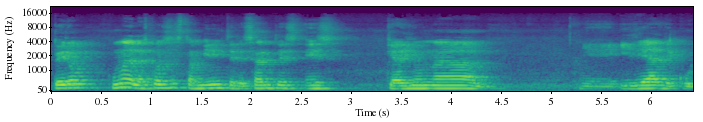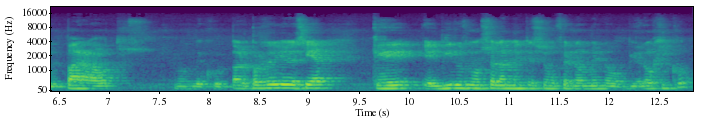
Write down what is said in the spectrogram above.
Pero una de las cosas también interesantes es que hay una eh, idea de culpar a otros, ¿no? de culpar. Por eso yo decía que el virus no solamente es un fenómeno biológico,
